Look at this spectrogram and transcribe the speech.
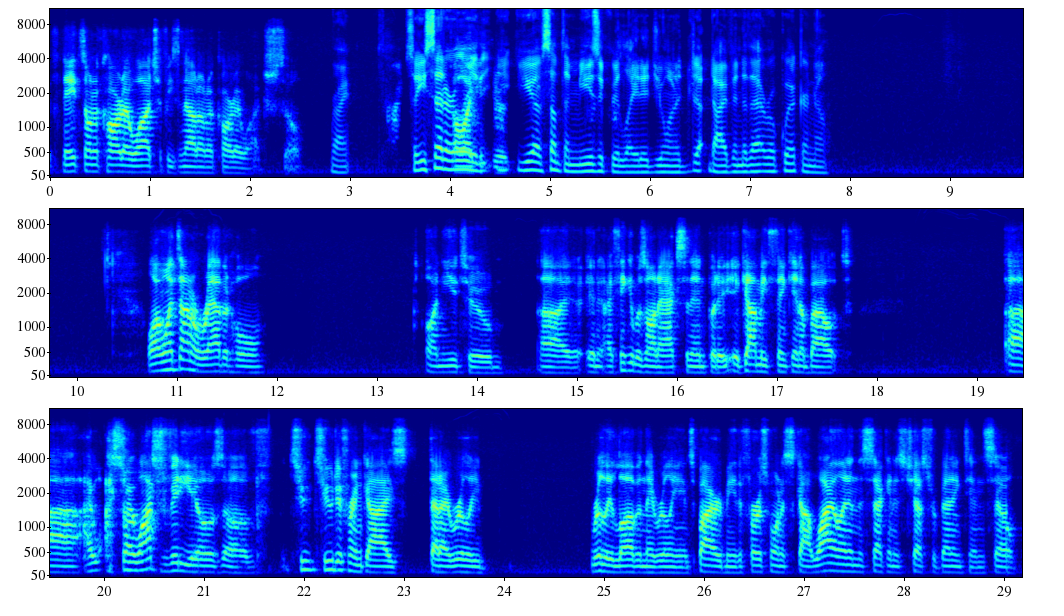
If Nate's on a card, I watch. If he's not on a card, I watch. So Right. So you said earlier that do. y- you have something music related. You want to d- dive into that real quick or no? Well, I went down a rabbit hole on YouTube, uh, and I think it was on accident, but it, it got me thinking about. Uh, I so I watched videos of two two different guys that I really, really love, and they really inspired me. The first one is Scott Weiland, and the second is Chester Bennington. So,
